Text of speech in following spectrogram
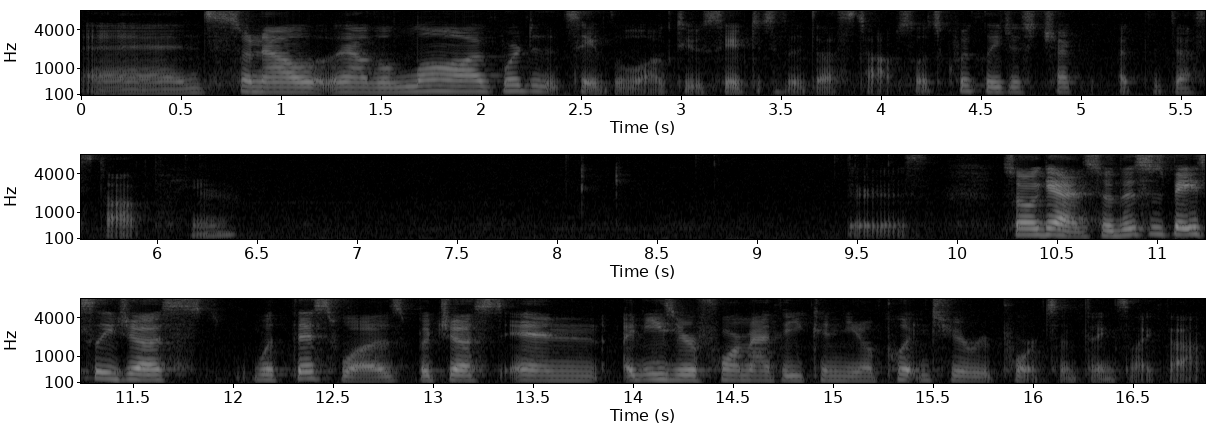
And so now, now the log, where did it save the log to? Saved it to the desktop. So let's quickly just check at the desktop here. There it is. So again, so this is basically just what this was, but just in an easier format that you can, you know, put into your reports and things like that.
